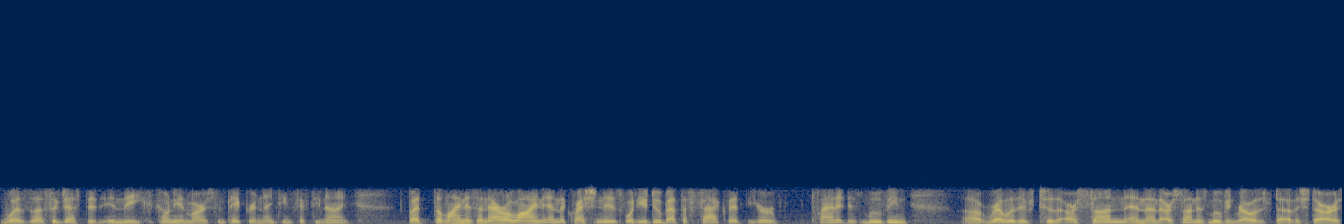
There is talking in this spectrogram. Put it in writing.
was uh, suggested in the Cocconi and Morrison paper in 1959. But the line is a narrow line, and the question is, what do you do about the fact that your planet is moving uh, relative to the, our sun, and then our sun is moving relative to other stars.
